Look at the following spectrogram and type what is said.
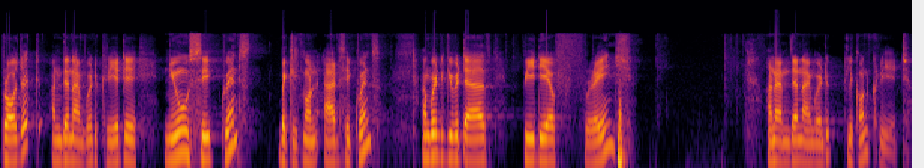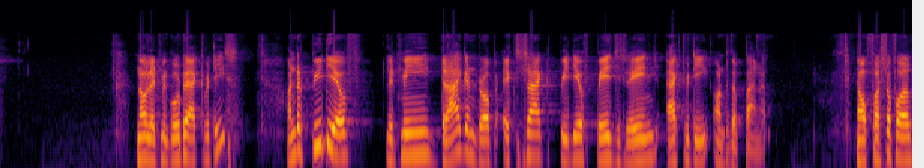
project and then I'm going to create a new sequence by clicking on add sequence. I'm going to give it as PDF range and then I'm going to click on create. Now let me go to activities under PDF, let me drag and drop extract PDF page range activity onto the panel. Now, first of all,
